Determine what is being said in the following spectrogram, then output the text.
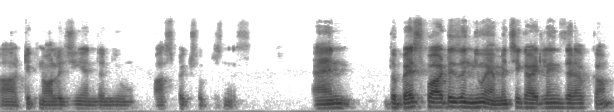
uh, technology and the new aspects of business and the best part is the new MHA guidelines that have come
